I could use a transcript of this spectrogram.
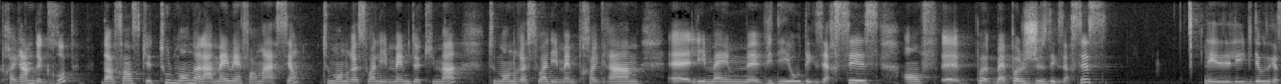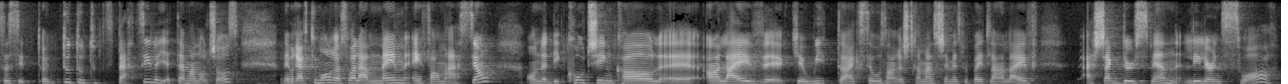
programme de groupe, dans le sens que tout le monde a la même information, tout le monde reçoit les mêmes documents, tout le monde reçoit les mêmes programmes, euh, les mêmes vidéos d'exercices, euh, pas, ben, pas juste d'exercices, les, vidéos d'exercice, c'est une toute, toute, petite partie. Il y a tellement d'autres choses. Mais bref, tout le monde reçoit la même information. On a des coaching calls euh, en live que oui, tu as accès aux enregistrements si jamais tu ne peux pas être là en live à chaque deux semaines, les lundis soirs,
